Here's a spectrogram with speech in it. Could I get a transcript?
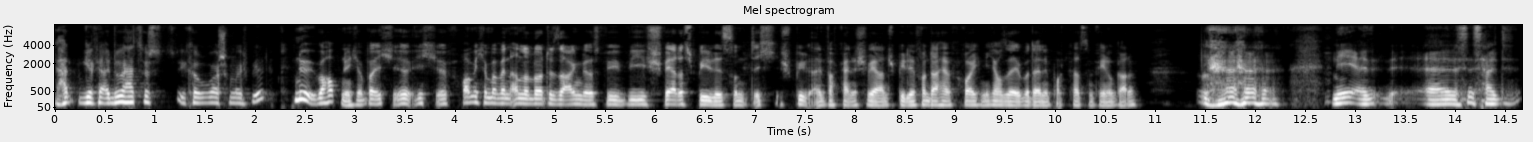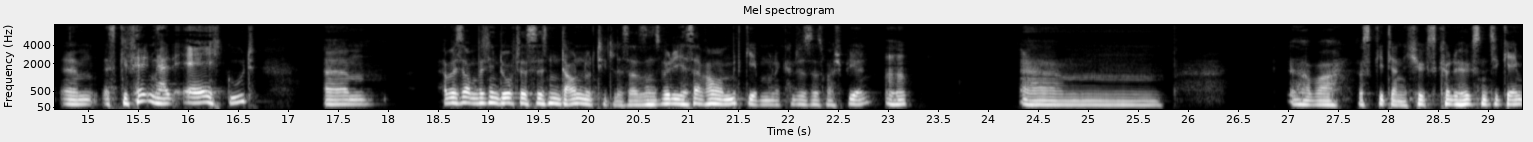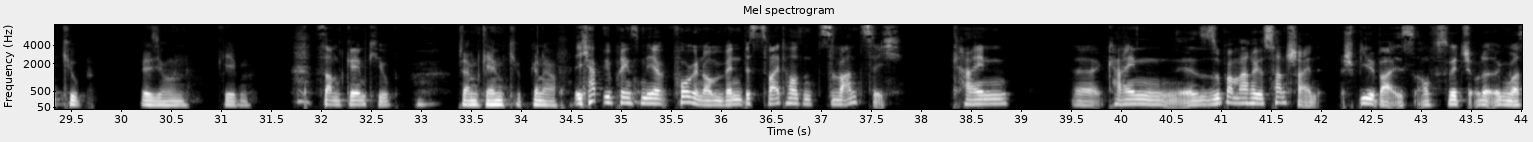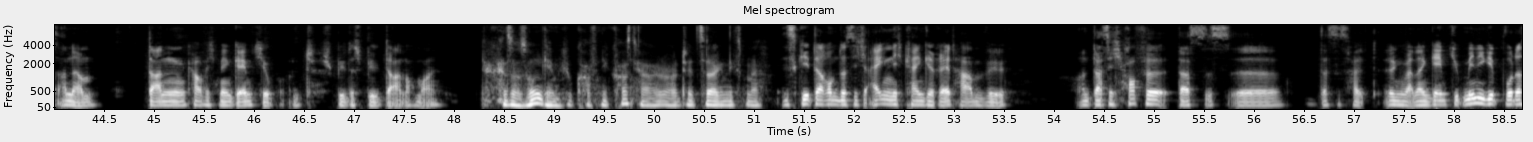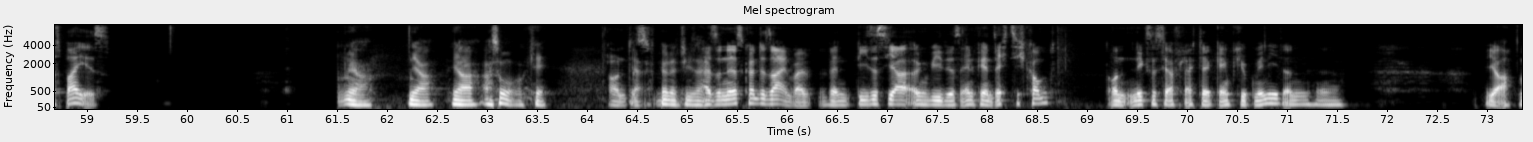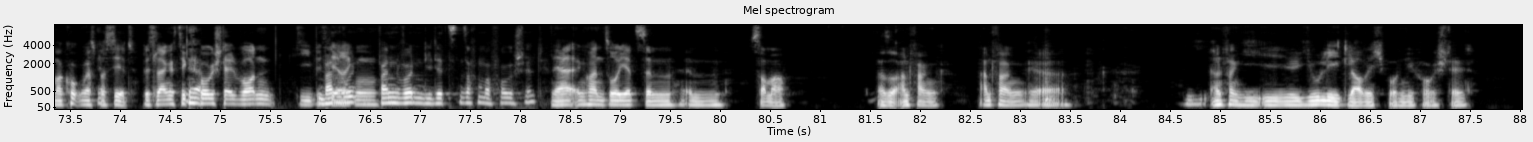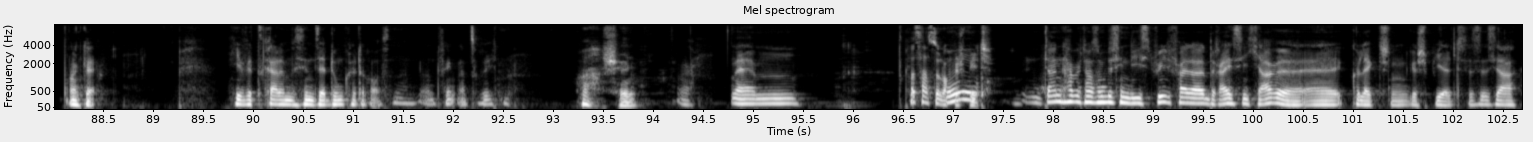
Hat, du hast das Ikaruga schon mal gespielt? Nö, überhaupt nicht. Aber ich, äh, ich äh, freue mich immer, wenn andere Leute sagen, dass wie, wie schwer das Spiel ist und ich spiele einfach keine schweren Spiele. Von daher freue ich mich auch sehr über deine Podcast-Empfehlung gerade. nee, äh, äh, das ist halt, ähm, es gefällt mir halt echt gut. Ähm, aber es ist auch ein bisschen doof, dass es ein Download-Titel ist. Also sonst würde ich es einfach mal mitgeben und dann könntest du das mal spielen. Mhm. Ähm, aber das geht ja nicht. Höchst, könnte höchstens die GameCube-Version geben. Samt Gamecube. Samt GameCube, genau. Ich habe übrigens mir vorgenommen, wenn bis 2020 kein äh, kein äh, Super Mario Sunshine spielbar ist auf Switch oder irgendwas anderem, dann kaufe ich mir ein Gamecube und spiele das Spiel da nochmal. Da kannst du auch so ein GameCube kaufen, die kosten ja heutzutage nichts mehr. Es geht darum, dass ich eigentlich kein Gerät haben will und dass ich hoffe, dass es äh, dass es halt irgendwann ein Gamecube Mini gibt, wo das bei ist. Ja, ja, ja. Ach so, okay. Und Ja, das, das könnte natürlich sein. also ne, es könnte sein, weil wenn dieses Jahr irgendwie das N64 kommt und nächstes Jahr vielleicht der GameCube Mini, dann äh, ja, mal gucken, was passiert. Bislang ist nichts Ja. vorgestellt worden. Die wann, bisherigen, wurden, wann wurden die letzten Sachen mal vorgestellt? ja, irgendwann so jetzt im, im Sommer. Also Anfang, Anfang, äh, Anfang Ju- Juli, glaube ich, wurden die vorgestellt. Okay. Hier wird's gerade ein bisschen sehr dunkel draußen und, fängt an zu regnen. Ach, schön. Ähm, Was hast du noch Oh. gespielt? Dann habe ich noch so ein bisschen die Street Fighter 30 Jahre äh, Collection gespielt. Das ist ja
